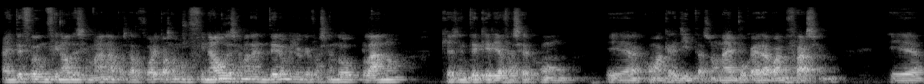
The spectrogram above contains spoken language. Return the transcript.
a gente foi um final de semana a passar fora e passamos um final de semana inteiro meio que fazendo plano que a gente queria fazer com, eh, com Acreditas. Na época era Banfácil, não? Eh,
